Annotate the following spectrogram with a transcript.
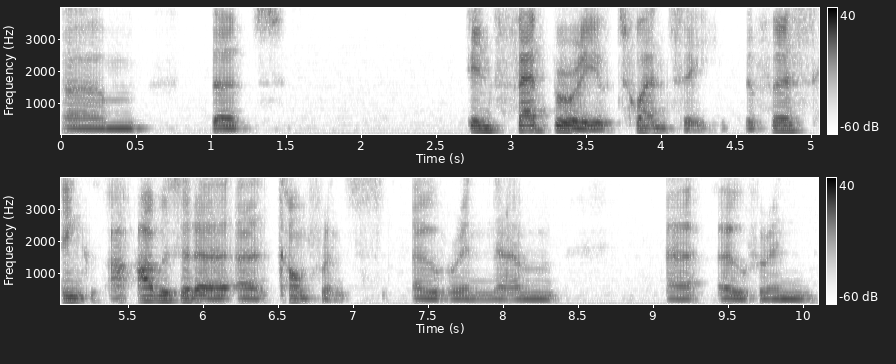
um, that in February of 20, the first thing I, I was at a, a, conference over in um, uh, over in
